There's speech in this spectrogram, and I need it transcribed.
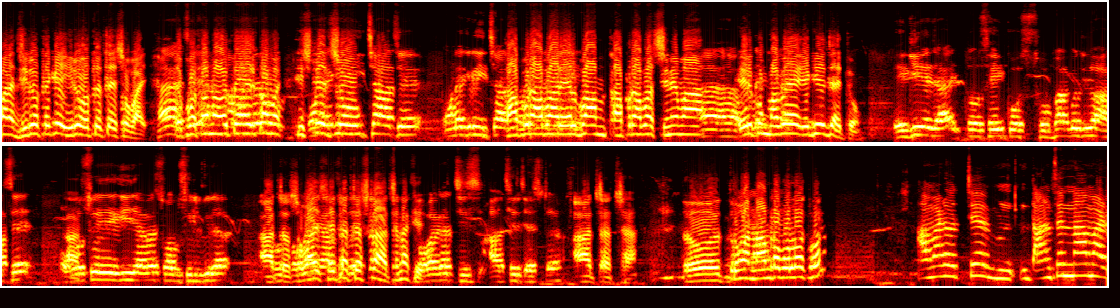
মানে জিরো থেকে হিরো হতে চায় সবাই। হ্যাঁ প্রথমে হয়তো এরকম স্টেজ শো ইচ্ছা আছে অনেকেরই ইচ্ছা আছে। তারপরে আবার অ্যালবাম তারপরে আবার সিনেমা হ্যাঁ, হ্যাঁ, এরকম ভাবে এগিয়ে যায় তো। এগিয়ে যায় তো সেই সৌভাগ্য যদি আসে অবশ্যই এগিয়ে যাবে সব শিল্পীরা। আচ্ছা সবাই সেটা চেষ্টা আছে নাকি? সবার কাছে আছে চেষ্টা। আচ্ছা আচ্ছা। তো তোমার নামটা বলো একবার। আমার হচ্ছে ডান্সের নাম আর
